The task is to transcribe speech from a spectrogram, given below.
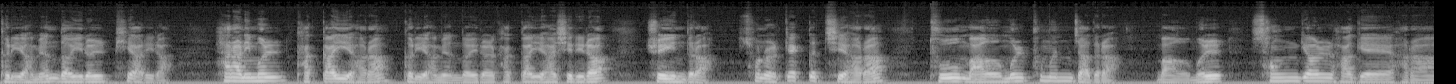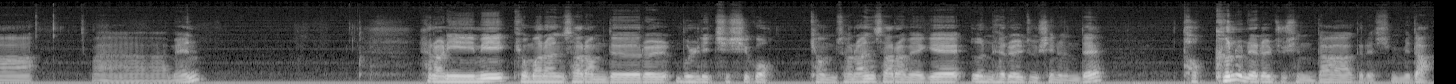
그리하면 너희를 피하리라. 하나님을 가까이 하라. 그리하면 너희를 가까이 하시리라. 죄인들아 손을 깨끗이 하라 두 마음을 품은 자들아 마음을 성결하게 하라 아멘 하나님이 교만한 사람들을 물리치시고 겸손한 사람에게 은혜를 주시는데 더 큰 은혜를 주신다 그랬습니다.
